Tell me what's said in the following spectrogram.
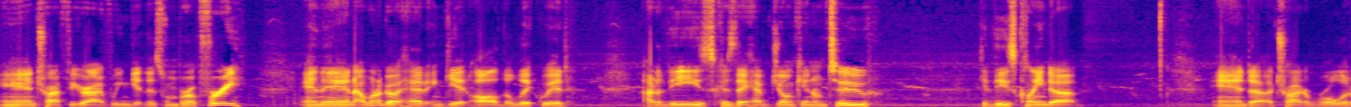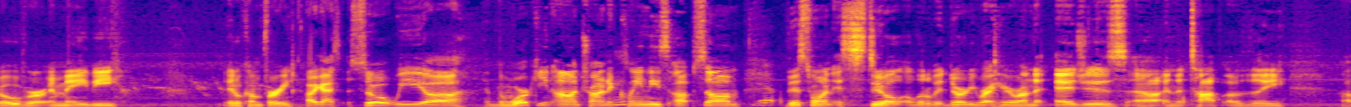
and try to figure out if we can get this one broke free. And then I want to go ahead and get all the liquid out of these because they have junk in them too. Get these cleaned up and uh, try to roll it over and maybe it'll come free. All right, guys, so we uh, have been working on trying mm -hmm. to mm-hmm. clean these up some. Yep. This one is still a little bit dirty right here around the edges uh, and the top of the uh,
